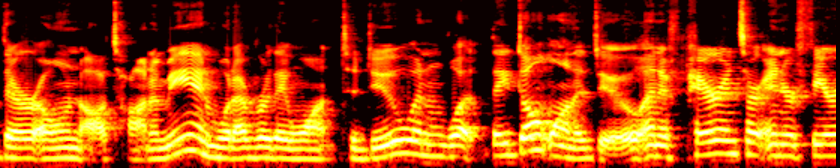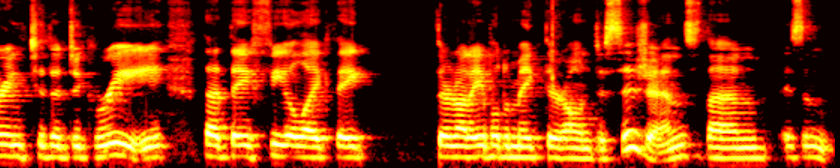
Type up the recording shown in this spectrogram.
their own autonomy and whatever they want to do and what they don't want to do and if parents are interfering to the degree that they feel like they they're not able to make their own decisions then isn't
